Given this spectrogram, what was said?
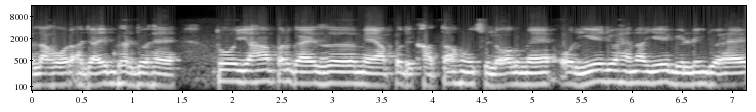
لاہور عجائب گھر جو ہے۔ تو یہاں پر گائز میں آپ کو دکھاتا ہوں اس ولاگ میں۔ اور یہ جو ہے نا، یہ بلڈنگ جو ہے،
